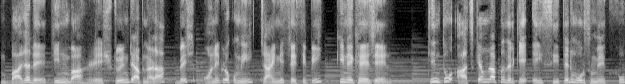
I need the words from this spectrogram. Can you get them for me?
বাজারে কিংবা রেস্টুরেন্টে আপনারা বেশ অনেক রকমই চাইনিজ রেসিপি কিনে খেয়েছেন। কিন্তু আজকে আমরা আপনাদেরকে এই শীতের মরশুমে খুব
